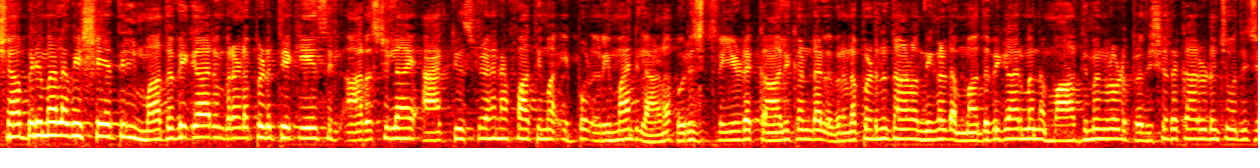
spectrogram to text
ശബരിമല വിഷയത്തിൽ മതവികാരം വ്രണപ്പെടുത്തിയ കേസിൽ അറസ്റ്റിലായ ആക്ടിവിസ്റ്റ് രഹന ഫാത്തിമ ഇപ്പോൾ റിമാൻഡിലാണ്. ഒരു സ്ത്രീയുടെ കാലി കണ്ടാൽ വ്രണപ്പെടുന്നതാണോ നിങ്ങളുടെ മതവികാരമെന്ന മാധ്യമങ്ങളോട് പ്രതിഷേധക്കാരോടും ചോദിച്ച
